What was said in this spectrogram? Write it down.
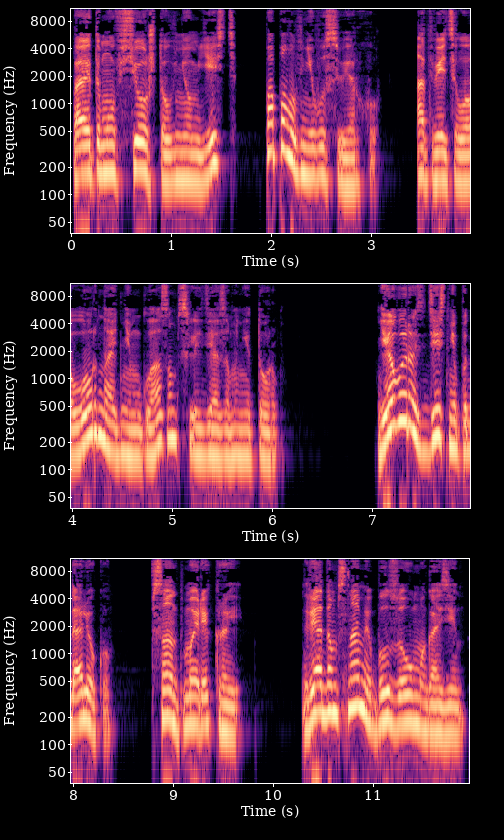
Поэтому все, что в нем есть, попало в него сверху», — ответила Лорна одним глазом, следя за монитором. «Я вырос здесь неподалеку, в Сант-Мэри-Крей. Рядом с нами был зоомагазин,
